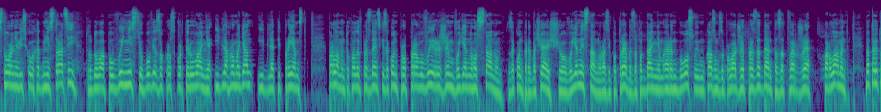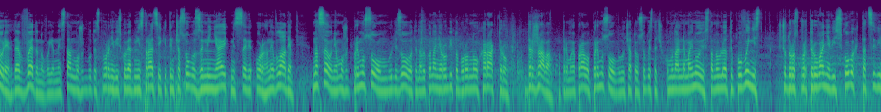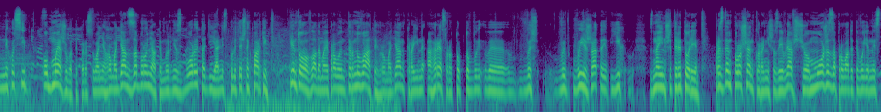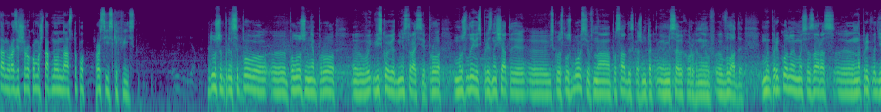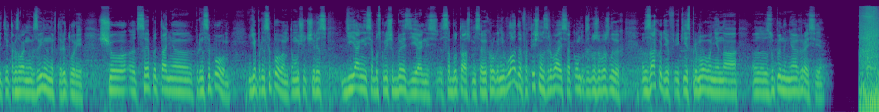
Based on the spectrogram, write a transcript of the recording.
Створення військових адміністрацій, трудова повинність, обов'язок розквартирування і для громадян, і для підприємств. Парламент ухвалив президентський закон про правовий режим воєнного стану. Закон передбачає, що воєнний стан у разі потреби за поданням РНБО своїм указом запроваджує президент та затверджує парламент. На територіях, де введено воєнний стан, можуть бути створені військові адміністрації, які тимчасово заміняють місцеві органи влади. Населення можуть примусово мобілізовувати на виконання робіт оборонного характеру. Держава отримує право примусово вилучати особисте чи комунальне майно і встановлювати повинність щодо розквартирування військових та цивільних осіб, обмежувати пересування громадян, забороняти мирні збори та діяльність політичних партій. Крім того, влада має право інтернувати громадян країни-агресора, тобто ви, ви, ви, ви, виїжджати їх на інші території. Президент Порошенко раніше заявляв, що може запровадити воєнний стан у разі широкомасштабного наступу російських військ. Дуже принципово е, положення про е, військові адміністрації, про можливість призначати е, військовослужбовців на посади, скажімо так, місцевих органів влади. Ми переконуємося зараз на прикладі так званих звільнених територій, що це питання принциповим. Є принциповим, тому що через діяльність або скоріше бездіяльність, саботаж місцевих органів влади фактично зривається комплекс дуже важливих заходів, які спрямовані на зупинення агресії.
